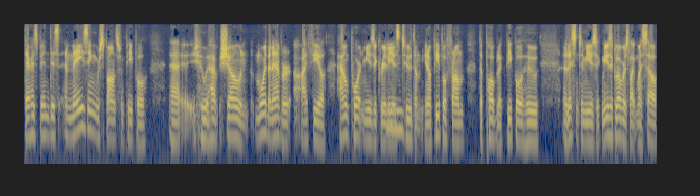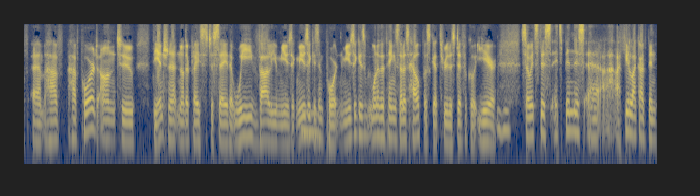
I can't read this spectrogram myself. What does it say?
there has been this amazing response from people uh, who have shown more than ever, I feel, how important music really mm. is to them. You know, people from the public, people who listen to music, music lovers like myself, um, have have poured onto the internet and other places to say that we value music. Music mm-hmm. is important. Music is one of the things that has helped us get through this difficult year. Mm-hmm. So it's this. It's been this. Uh, I feel like I've been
